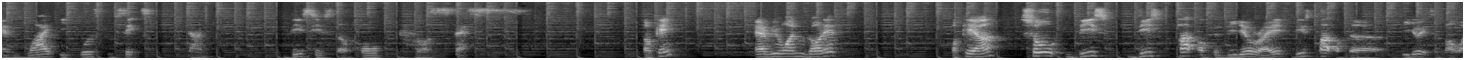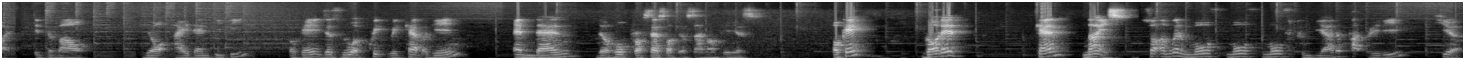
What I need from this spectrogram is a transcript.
and y equals to 6. Done. This is the whole process. Okay? Everyone got it? Okay, uh? so this this part of the video, right? This part of the video is about what? It's about your identity, okay just do a quick recap again and then the whole process of your simultaneous. Okay? Got it? Can? Nice. So i'm going to move move move to the other part Ready? here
